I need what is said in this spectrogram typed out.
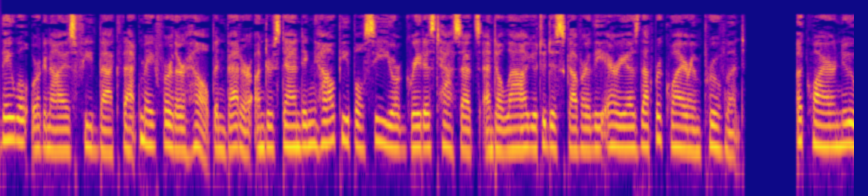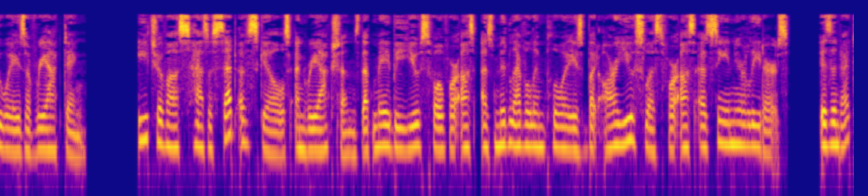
They will organize feedback that may further help in better understanding how people see your greatest assets and allow you to discover the areas that require improvement. Acquire new ways of reacting. Each of us has a set of skills and reactions that may be useful for us as mid level employees but are useless for us as senior leaders. Isn't it?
